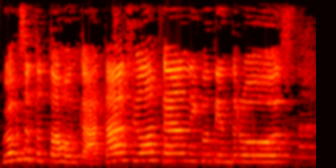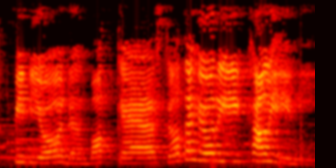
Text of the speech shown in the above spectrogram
21 tahun ke atas silahkan ikutin terus video dan podcast Teori kali ini.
